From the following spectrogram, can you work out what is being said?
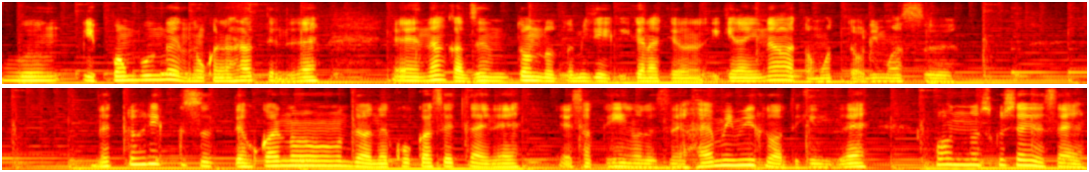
分、1本分ぐらいのお金払ってるんでね、えーなんか全どんどんと見ていかなきゃいけないなと思っております。ネットフリックスって他のではね、公開されてないね、作品をですね、早めに見ることができるんでね、ほんの少しだけですね、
